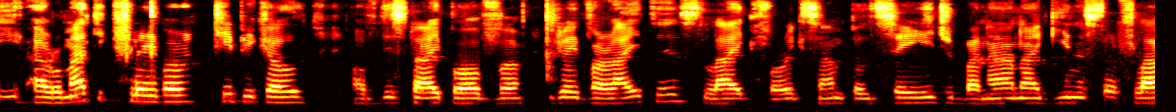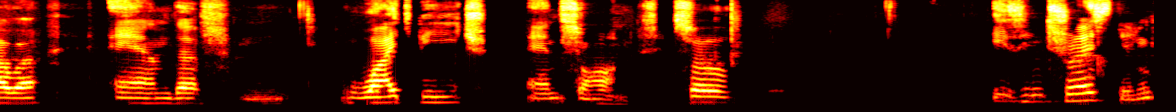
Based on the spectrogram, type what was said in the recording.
the aromatic flavor typical of this type of uh, grape varieties, like for example sage, banana, Guinness flower, and uh, white peach, and so on. So it's interesting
